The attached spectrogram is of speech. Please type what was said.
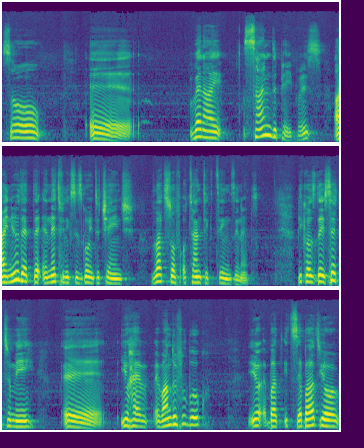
So uh, when I signed the papers, I knew that the, uh, Netflix is going to change lots of authentic things in it. Because they said to me, uh, You have a wonderful book, you, but it's about your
